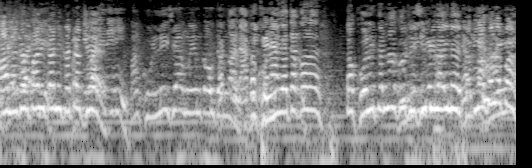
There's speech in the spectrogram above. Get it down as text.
આ નગરપાલિકાની ગટર છે. ખુલ્લી છે હું એમ કહું ખુલ્લી હોય તો કોણ તો ખોલી કરી નાખો જીસીબી લઈને. કરી નાખો ને પણ.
